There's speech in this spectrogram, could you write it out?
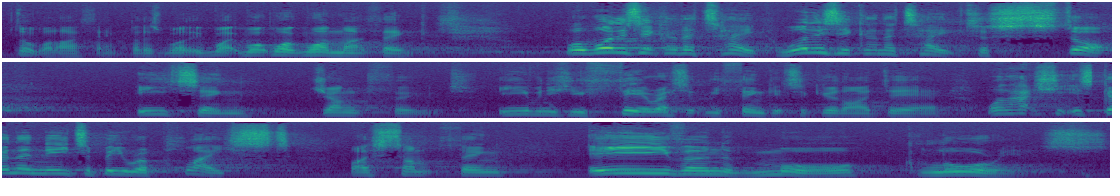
It's not what I think, but it's what, what, what one might think. Well, what is it going to take? What is it going to take to stop eating junk food, even if you theoretically think it's a good idea, well, actually, it's going to need to be replaced by something even more glorious.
